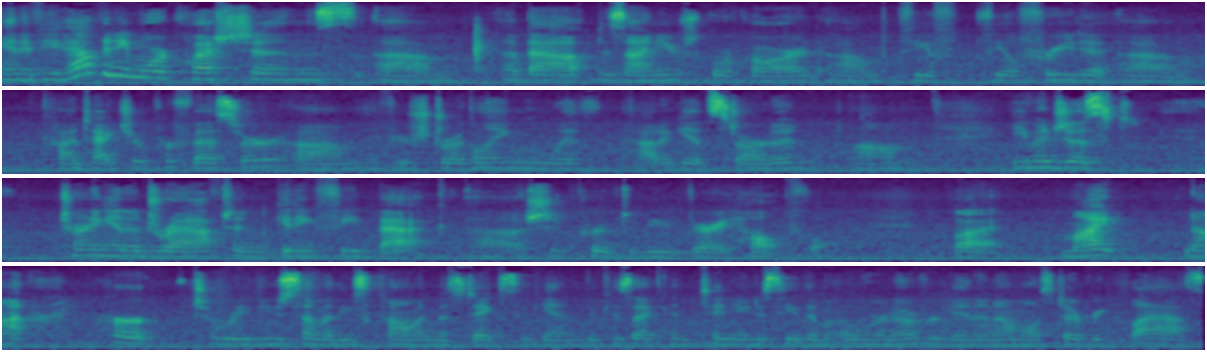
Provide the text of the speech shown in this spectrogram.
and if you have any more questions um, about designing your scorecard, um, feel, feel free to um, contact your professor um, if you're struggling with how to get started. Um, even just turning in a draft and getting feedback uh, should prove to be very helpful. But might not hurt to review some of these common mistakes again because I continue to see them over and over again in almost every class.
